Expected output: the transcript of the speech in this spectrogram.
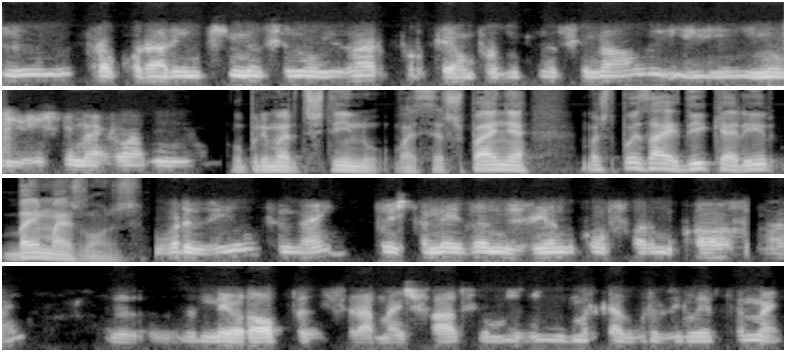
eh, procurar internacionalizar, porque é um produto nacional e não existe em mais lado nenhum. O primeiro destino vai ser Espanha, mas depois a ID quer ir bem mais longe. O Brasil também, depois também vamos vendo conforme corre, não é? na Europa será mais fácil, mas no mercado brasileiro também.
